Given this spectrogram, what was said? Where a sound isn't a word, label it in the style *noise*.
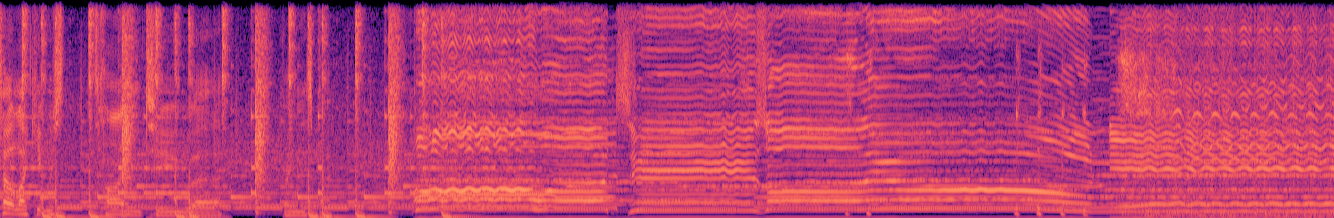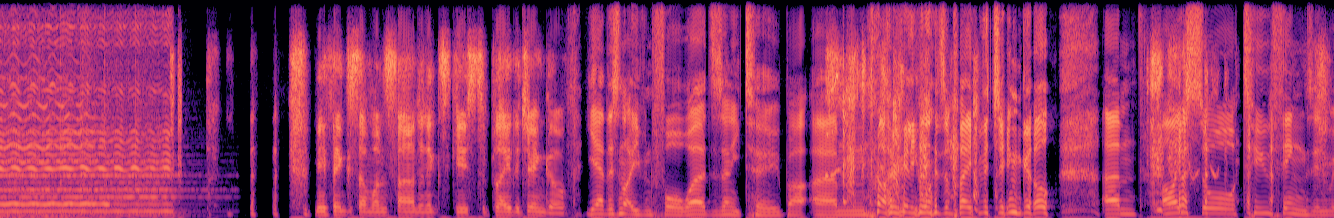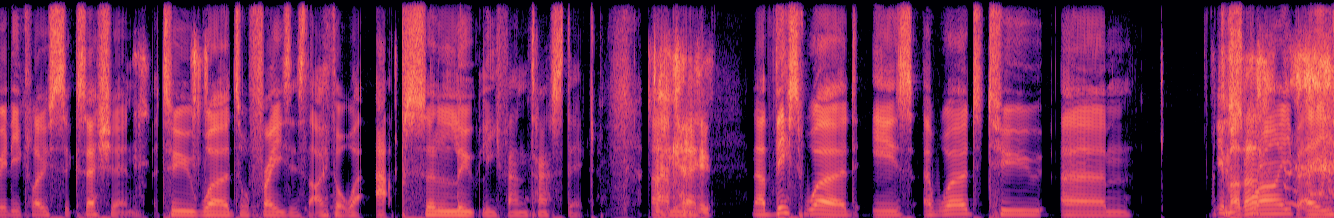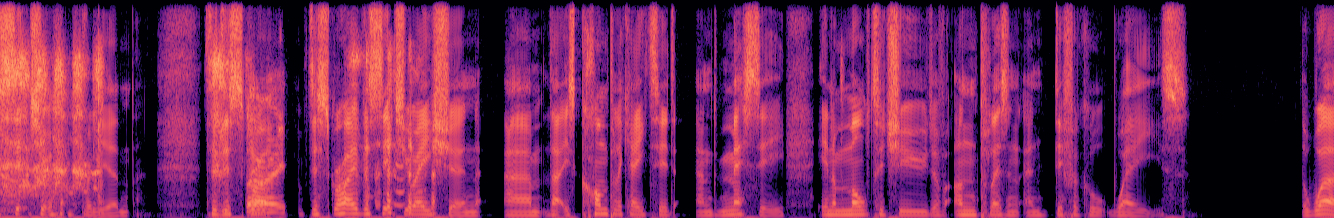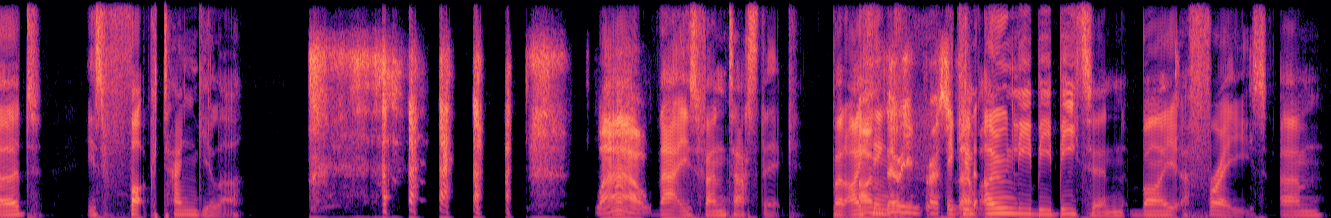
felt like it was time to uh, bring this back. Me think someone's found an excuse to play the jingle. Yeah, there's not even four words. There's only two, but um, *laughs* I really wanted to play the jingle. Um, I saw two things in really close succession, two words or phrases that I thought were absolutely fantastic. Um, Okay. Now, this word is a word to um, Your mother? describe a situation. *laughs* Brilliant. To describe describe a situation um, that is complicated and messy in a multitude of unpleasant and difficult ways. The word is fucktangular. *laughs* Wow. That is fantastic. But I I'm think very impressed it can one. only be beaten by a phrase. Um,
